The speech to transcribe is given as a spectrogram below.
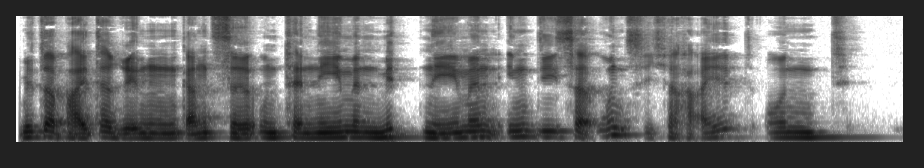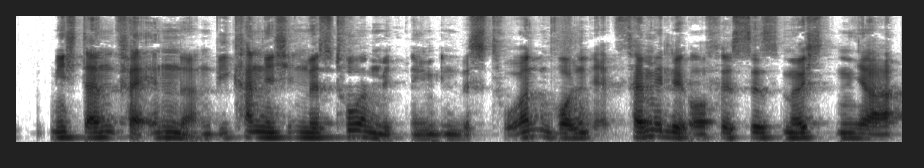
Mitarbeiterinnen, ganze Unternehmen mitnehmen in dieser Unsicherheit und mich dann verändern? Wie kann ich Investoren mitnehmen? Investoren wollen, Family Offices möchten ja,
